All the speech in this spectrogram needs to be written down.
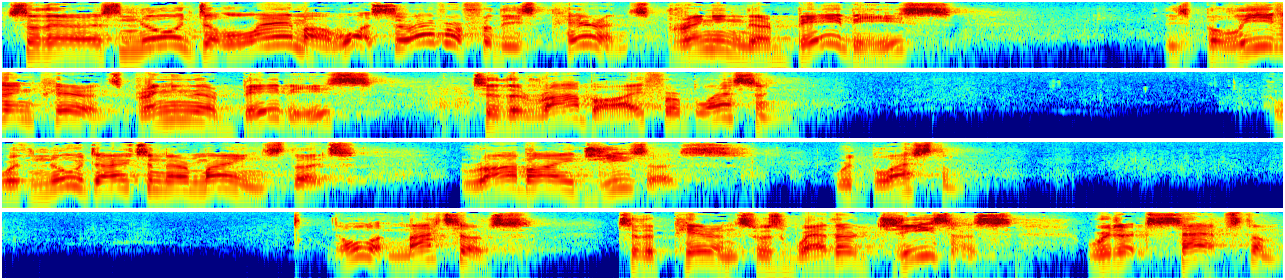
So there is no dilemma whatsoever for these parents bringing their babies, these believing parents bringing their babies to the rabbi for blessing. With no doubt in their minds that Rabbi Jesus would bless them. All that mattered to the parents was whether Jesus would accept them.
